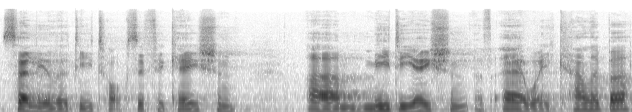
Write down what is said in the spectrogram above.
cellular detoxification, um, mediation of airway caliber,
